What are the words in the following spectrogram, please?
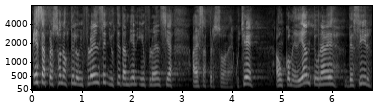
Esas personas usted lo influencian y usted también influencia a esas personas. Escuché a un comediante una vez decir,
